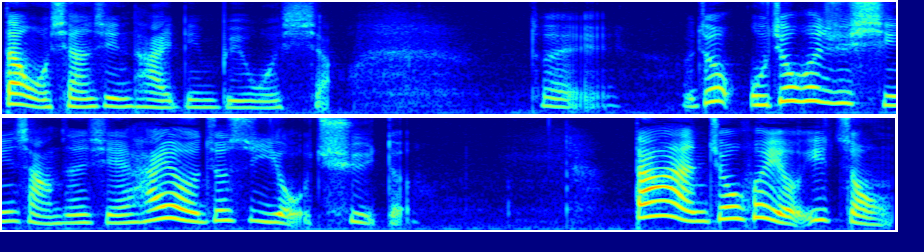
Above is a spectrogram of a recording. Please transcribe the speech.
但我相信他一定比我小。对我就我就会去欣赏这些，还有就是有趣的。当然就会有一种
